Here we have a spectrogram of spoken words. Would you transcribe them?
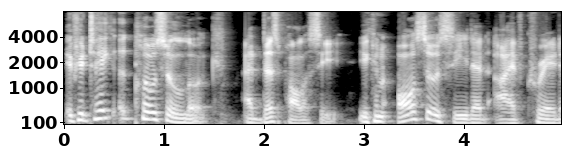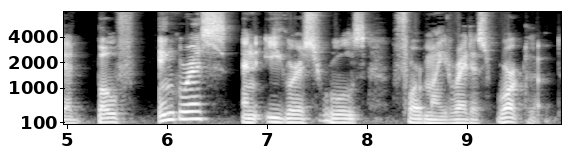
If you take a closer look at this policy, you can also see that I've created both ingress and egress rules for my Redis workload.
